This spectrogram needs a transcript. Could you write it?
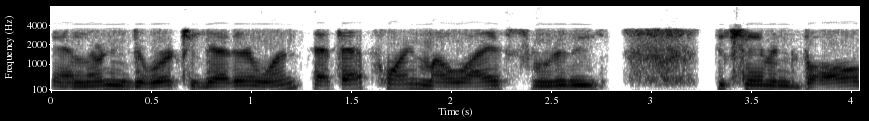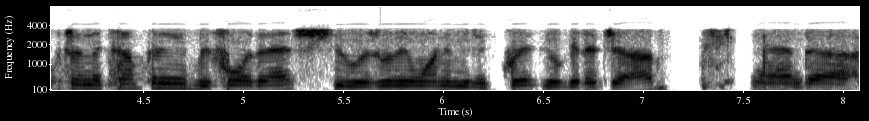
and learning to work together. When, at that point, my wife really became involved in the company. Before that, she was really wanting me to quit, go get a job, and uh,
